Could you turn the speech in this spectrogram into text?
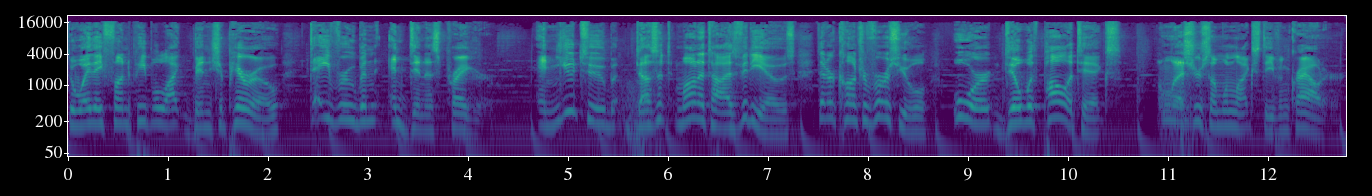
the way they fund people like Ben Shapiro, Dave Rubin, and Dennis Prager. And YouTube doesn't monetize videos that are controversial or deal with politics unless you're someone like Steven Crowder.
